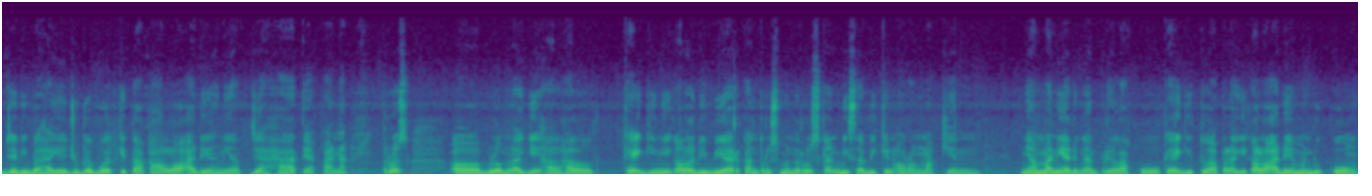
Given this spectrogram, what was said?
jadi bahaya juga buat kita kalau ada yang niat jahat ya karena terus uh, belum lagi hal-hal kayak gini kalau dibiarkan terus menerus kan bisa bikin orang makin nyaman ya dengan perilaku kayak gitu apalagi kalau ada yang mendukung.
